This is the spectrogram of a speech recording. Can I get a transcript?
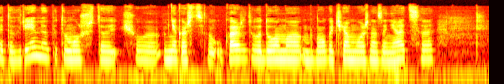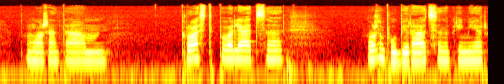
это время, потому что еще, мне кажется, у каждого дома много чем можно заняться. Можно там просто поваляться, можно поубираться, например.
